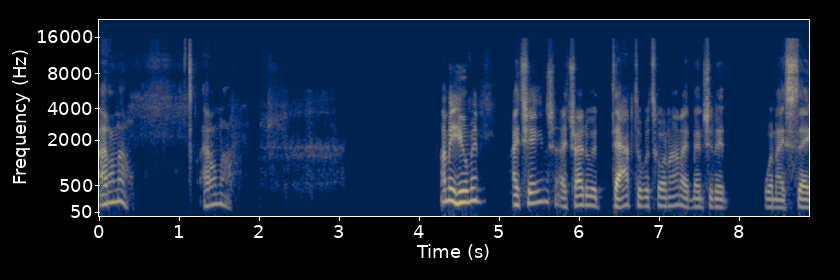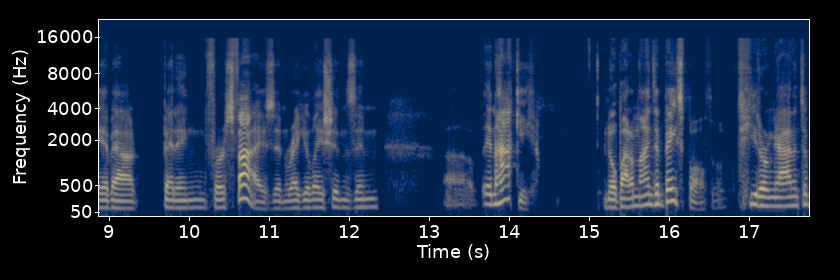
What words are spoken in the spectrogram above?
I don't know. I don't know. I'm a human. I change. I try to adapt to what's going on. I mention it when I say about betting first fives and regulations in uh, in hockey. No bottom lines in baseball, So teetering out into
